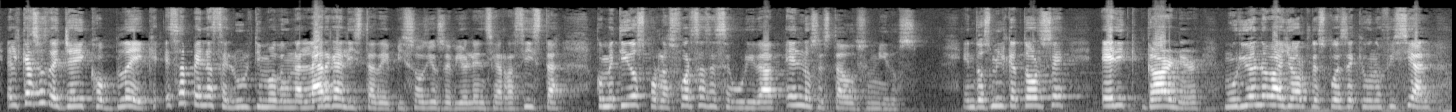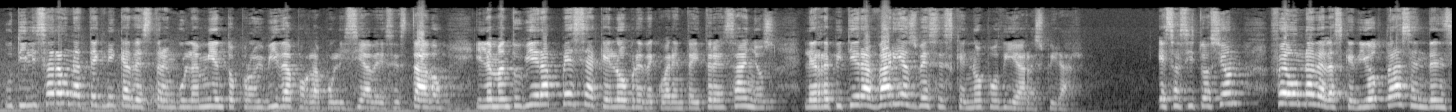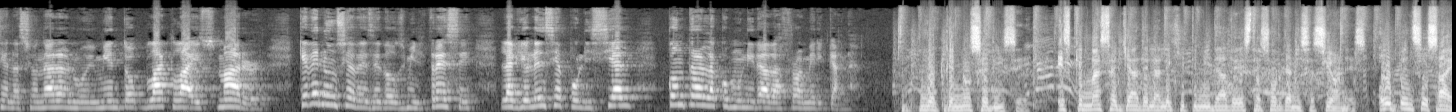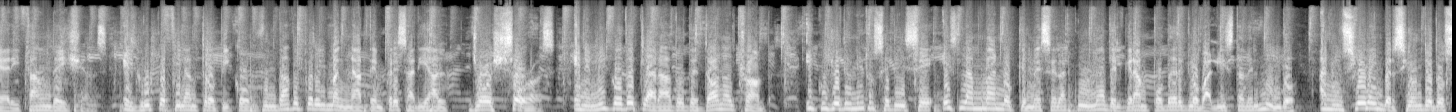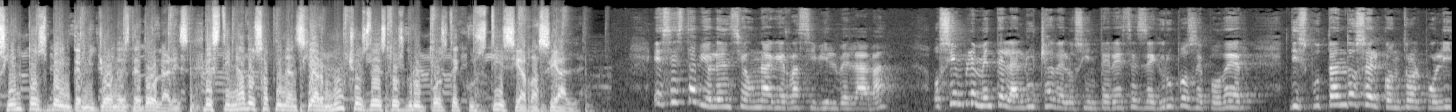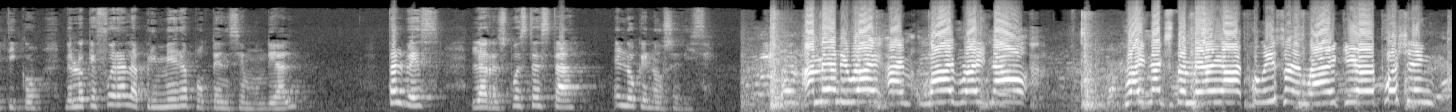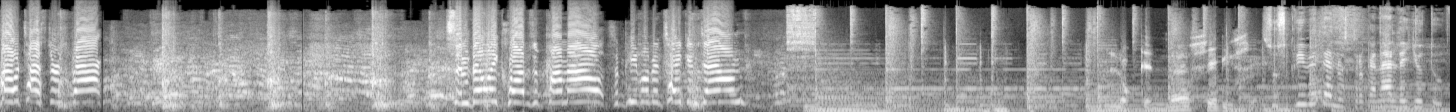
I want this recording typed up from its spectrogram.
El caso de Jacob Blake es apenas el último de una larga lista de episodios de violencia racista cometidos por las fuerzas de seguridad en los Estados Unidos. En 2014, Eric Garner murió en Nueva York después de que un oficial utilizara una técnica de estrangulamiento prohibida por la policía de ese estado y la mantuviera pese a que el hombre de 43 años le repitiera varias veces que no podía respirar. Esa situación fue una de las que dio trascendencia nacional al movimiento Black Lives Matter, que denuncia desde 2013 la violencia policial contra la comunidad afroamericana. Lo que no se dice es que más allá de la legitimidad de estas organizaciones, Open Society Foundations, el grupo filantrópico fundado por el magnate empresarial George Soros, enemigo declarado de Donald Trump, y cuyo dinero se dice es la mano que mece la cuna del gran poder globalista del mundo, anunció la inversión de 220 millones de dólares destinados a financiar muchos de estos grupos de justicia racial. ¿Es esta violencia una guerra civil velada? O simplemente la lucha de los intereses de grupos de poder disputándose el control político de lo que fuera la primera potencia mundial? Tal vez la respuesta está en lo que no se dice. I'm Mandy Wright. I'm live right now, right next to the Marriott. Police are in riot gear, pushing protesters back. Some billy clubs have come out. Some people have been taken down. Lo que no se dice. Suscríbete a nuestro canal de YouTube.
